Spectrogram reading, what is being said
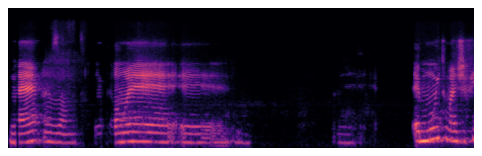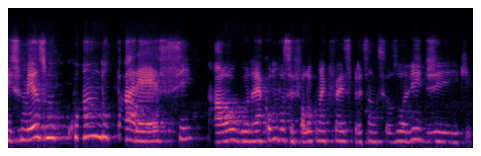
Né? Exato. Então é, é, é muito mais difícil, mesmo quando parece algo, né? Como você falou, como é que foi a expressão que você usou ali? De que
